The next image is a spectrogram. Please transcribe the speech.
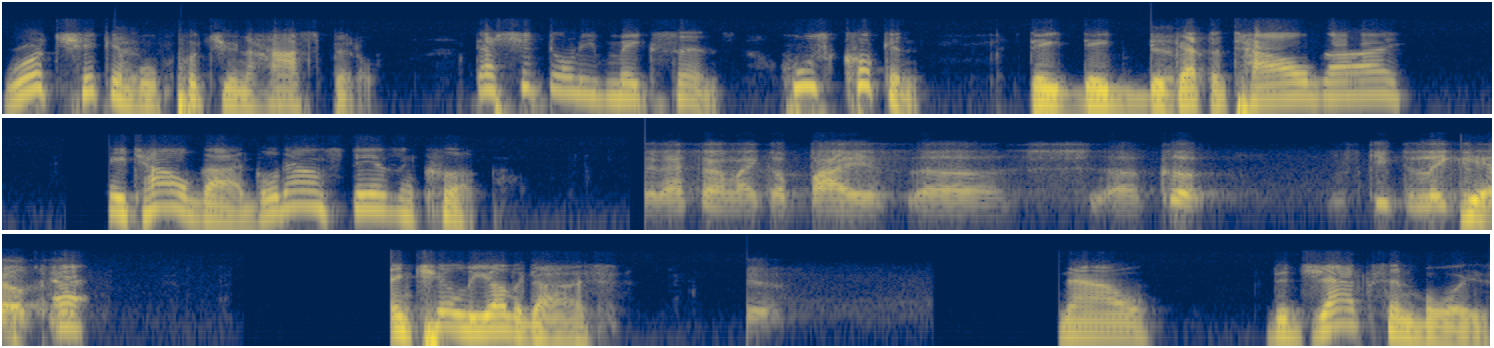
Raw chicken will put you in the hospital. That shit don't even make sense. Who's cooking? They they they got the towel guy. Hey, towel guy, go downstairs and cook. Yeah, That sounds like a biased uh, uh, cook. Let's keep the Lakers Yeah, healthy. and kill the other guys. Now, the Jackson boys,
